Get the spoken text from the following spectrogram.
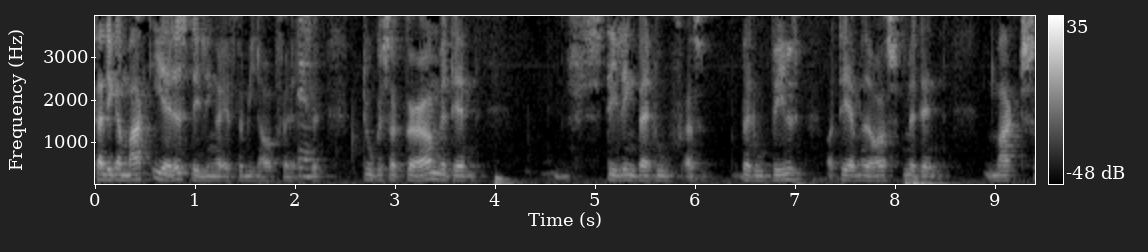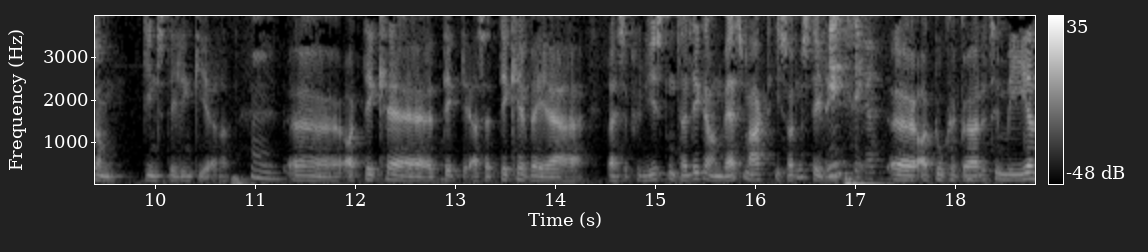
der ligger magt i alle stillinger, efter min opfattelse. Ja. Du kan så gøre med den stilling, hvad du, altså, hvad du vil, og dermed også med den magt, som din stilling giver dig. Mm. Øh, og det kan, det, altså, det kan være receptionisten, der ligger jo en masse magt i sådan en stilling. Helt sikkert. Øh, og du kan gøre det til mere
